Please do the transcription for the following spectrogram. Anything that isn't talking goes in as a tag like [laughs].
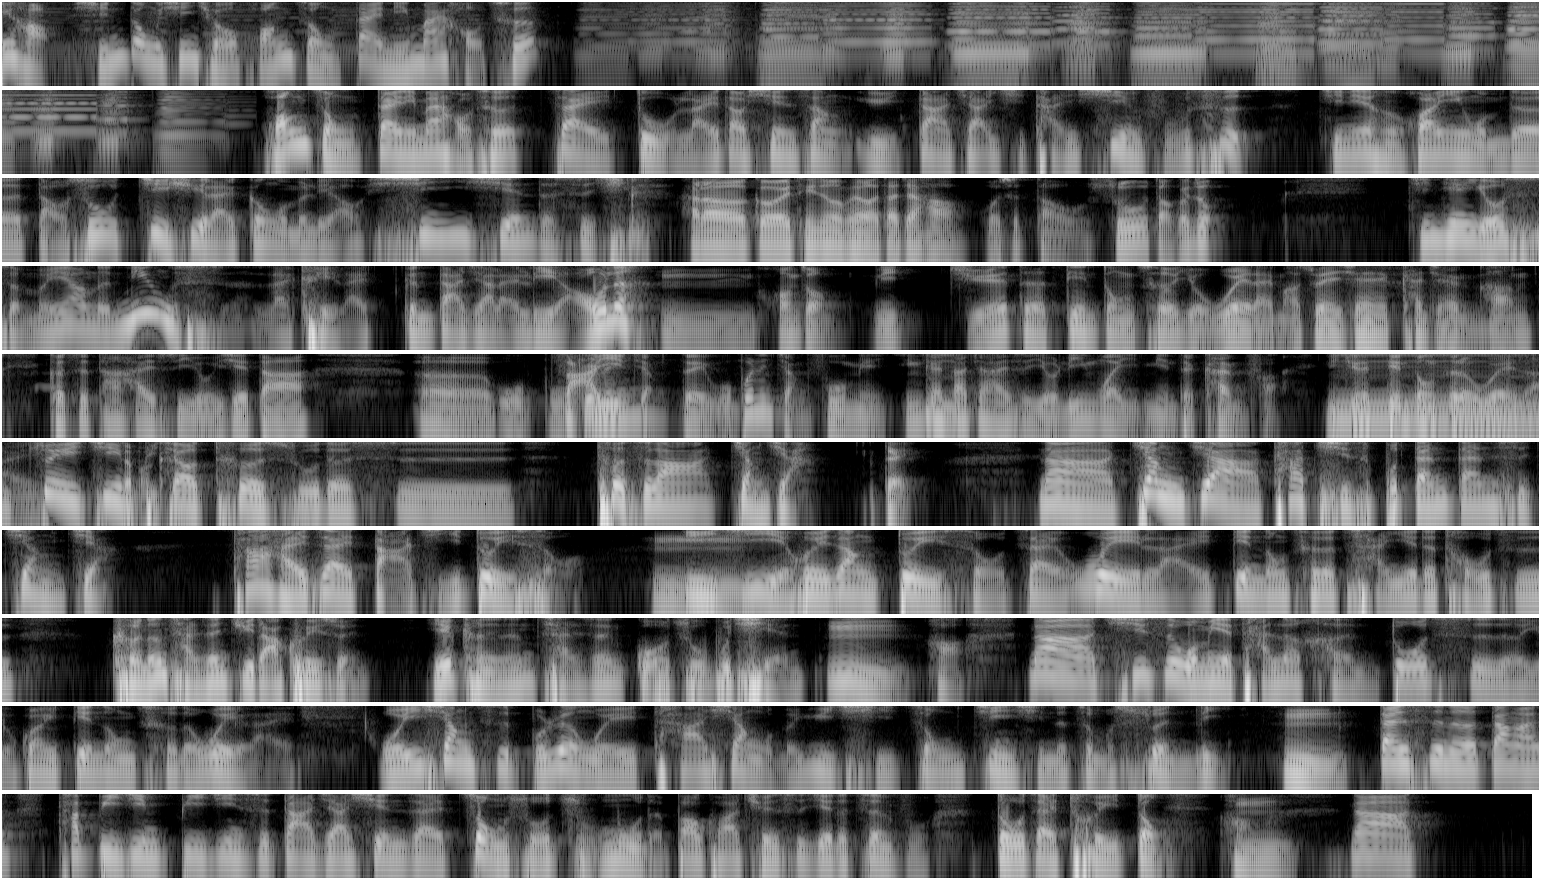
你好，行动星球黄总带您买好车。黄总带你买好车，再度来到线上与大家一起谈幸福事。今天很欢迎我们的导叔继续来跟我们聊新鲜的事情。Hello，各位听众朋友，大家好，我是导叔导观众。今天有什么样的 news 来可以来跟大家来聊呢？嗯，黄总，你觉得电动车有未来吗？虽然现在看起来很夯，可是它还是有一些大家呃，我杂音讲，对，我不能讲负面，应该大家还是有另外一面的看法。嗯、你觉得电动车的未来？最近比较特殊的是特斯拉降价，对，那降价它其实不单单是降价，它还在打击对手。以及也会让对手在未来电动车的产业的投资可能产生巨大亏损，也可能产生裹足不前。嗯，好，那其实我们也谈了很多次的有关于电动车的未来，我一向是不认为它像我们预期中进行的这么顺利。嗯，但是呢，当然它毕竟毕竟是大家现在众所瞩目的，包括全世界的政府都在推动。好，那。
